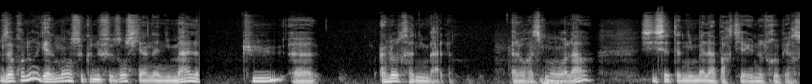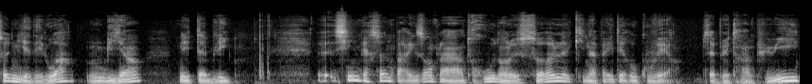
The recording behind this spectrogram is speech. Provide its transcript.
Nous apprenons également ce que nous faisons si un animal tue euh, un autre animal. Alors à ce moment-là, si cet animal appartient à une autre personne, il y a des lois bien établies. Euh, si une personne, par exemple, a un trou dans le sol qui n'a pas été recouvert, ça peut être un puits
